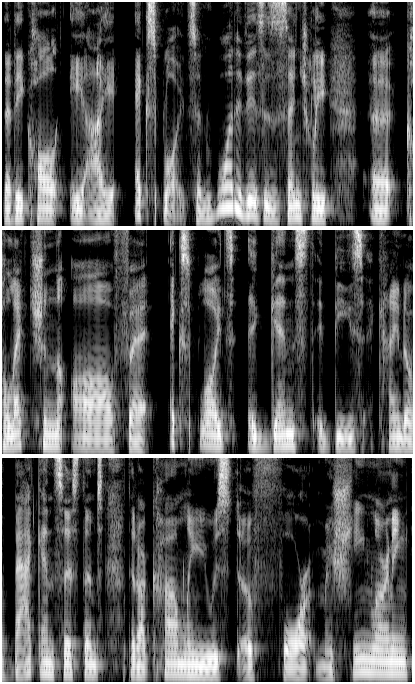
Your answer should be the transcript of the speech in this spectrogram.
that they call AI exploits. And what it is is essentially a collection of uh, exploits against these kind of backend systems that are commonly used for machine learning.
